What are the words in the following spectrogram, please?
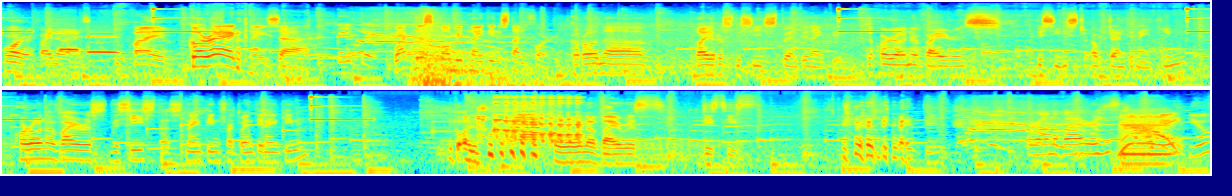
Four. Final answer. Five. Correct! Na isa. Take it. What does COVID-19 stand for? Coronavirus Disease 2019. The coronavirus disease of 2019. coronavirus disease, tas 19 for 2019. Hindi ko alam. coronavirus Disease 2019. Coronavirus. Okay, you?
